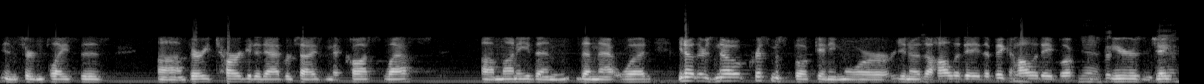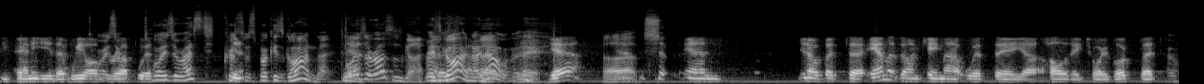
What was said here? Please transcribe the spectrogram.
in certain places, uh, very targeted advertising that costs less uh, money than than that would. You know, there's no Christmas book anymore. You know, the holiday, the big holiday book yeah. from Sears and J.C. yeah. Penney that we all Toys grew up with. Toys R Us Christmas you know, book is gone. Right. Toys R Us is gone. It's gone. I know. Yeah. Uh, yeah. So, and you know, but uh, Amazon came out with a uh, holiday toy book, but oh.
